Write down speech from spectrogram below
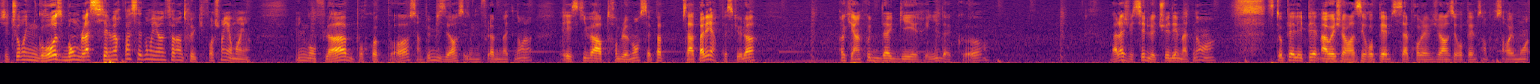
J'ai toujours une grosse bombe là. Si elle meurt pas, c'est bon, il y a moyen de faire un truc. Franchement, il y a moyen. Une gonflable, pourquoi pas. C'est un peu bizarre ces gonflables maintenant là. Et ce qui va avoir tremblement, pas, ça a pas l'air parce que là. Ok, un coup de daguerri, d'accord. Bah là, je vais essayer de le tuer dès maintenant. Hein. S'il te plaît, les PM. Ah ouais, je vais avoir 0 PM, c'est ça le problème. Je vais avoir 0 PM 100%. Ouais, moins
